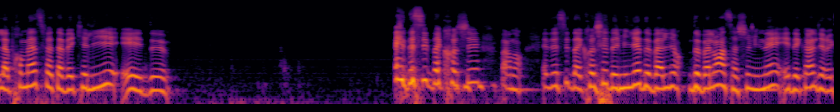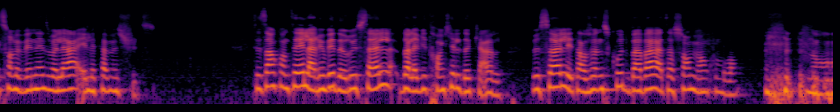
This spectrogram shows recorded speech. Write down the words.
la promesse faite avec Ellie et de il décide d'accrocher, pardon, il décide d'accrocher des milliers de, ballons- de ballons à sa cheminée et décolle direction le Venezuela et les fameuses chutes. C'est sans compter l'arrivée de Russell dans la vie tranquille de Karl. Russell est un jeune scout bavard, attachant mais encombrant. Non.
